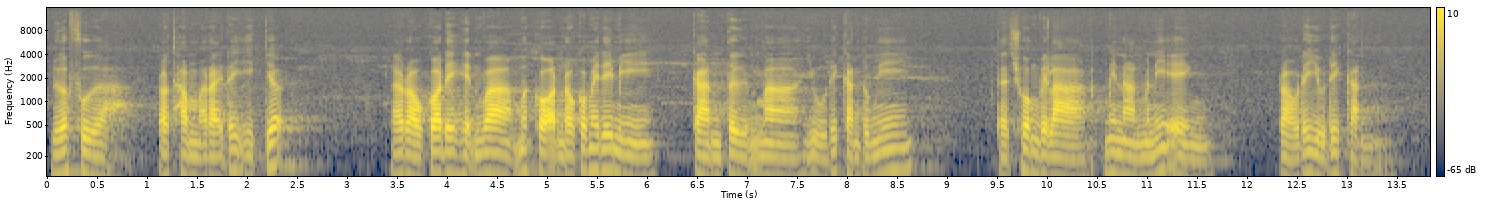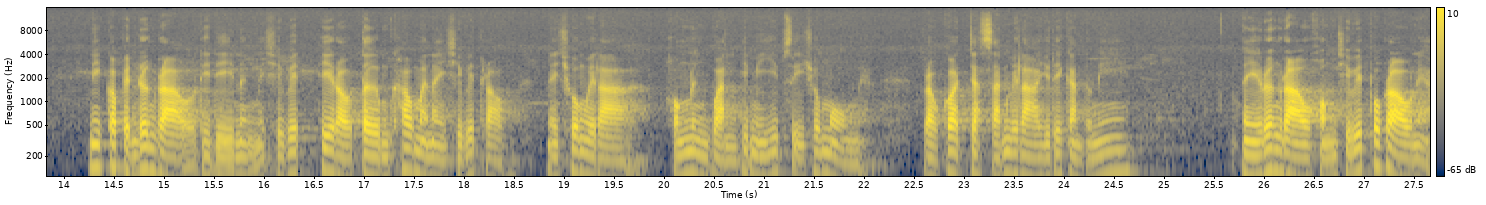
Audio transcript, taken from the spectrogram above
เหลือเฟือ เราทำอะไรได้อีกเยอะ แล้วเราก็ได้เห็นว่าเมื่อก่อนเราก็ไม่ได้มีการตื่นมาอยู่ด้วยกันตรงนี้ แต่ช่วงเวลาไม่นานมานี้เอง เราได้อยู่ด้วยกัน นี่ก็เป็นเรื่องราวดีๆหนึ่งในชีวิตที่เราเติมเข้ามาในชีวิตเรา ในช่วงเวลาของหนึ่งวันที่มี 24 ชั่วโมงเนี่ยเราก็จัดสรรเวลาอยู่ด้วยกันตรงนี้ ในเรื่องราวของชีวิตพวกเราเนี่ย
